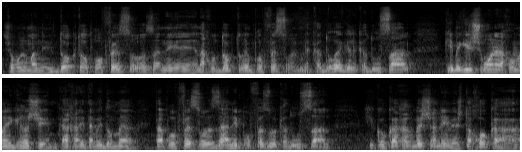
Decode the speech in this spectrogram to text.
כשאומרים אני דוקטור פרופסור, אז אני, אנחנו דוקטורים פרופסורים לכדורגל, לכדורסל, כי מגיל שמונה אנחנו במגרשים. ככה אני תמיד אומר, אתה פרופסור לזה, אני פרופסור לכדורסל. כי כל כך הרבה שנים, יש את החוק ה...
